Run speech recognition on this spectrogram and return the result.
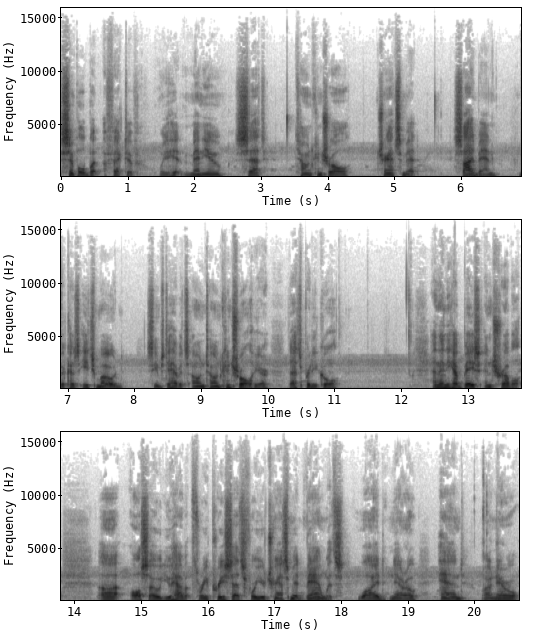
simple but effective. We hit menu, set, tone control, transmit, sideband, because each mode seems to have its own tone control here. That's pretty cool. And then you have bass and treble. Uh, also, you have three presets for your transmit bandwidths wide, narrow, and uh, narrow,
